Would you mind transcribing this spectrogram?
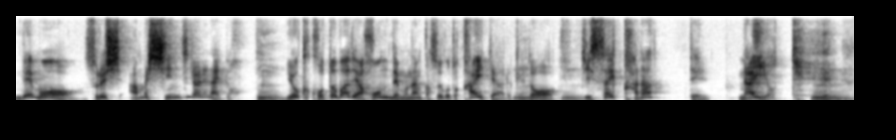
でも、それしあんまり信じられないと。うん。よく言葉では本でもなんかそういうこと書いてあるけど、うん。うん。実際叶ってないよって、うん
